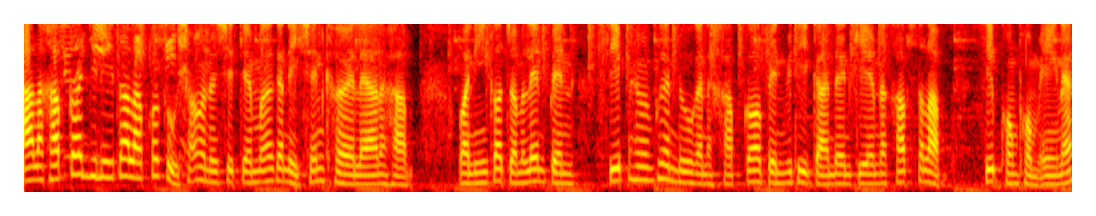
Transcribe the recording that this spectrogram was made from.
เอาละครับก็ยินดีต้อนรับเข้าสู่ช่องอนุชิตเกมเมอร์กันอีกเช่นเคยแล้วนะครับ วันนี้ก็จะมาเล่นเป็นซิปให้เพื่อนๆดูกันนะครับ ก็เป็นวิธีการเดินเกมนะครับสลับซิปของผมเองนะ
